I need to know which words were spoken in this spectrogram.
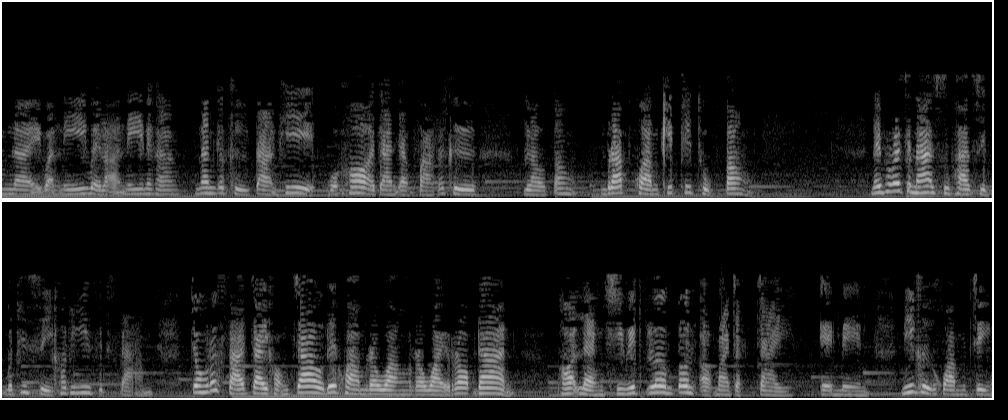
ำในวันนี้เวลานี้นะคะ นั่นก็คือการที่หัวข้ออาจารย์อยากฝากก็คือ เราต้องรับความคิดที่ถูกต้อง ในพระวจนะสุภาษิตบทที่สี่ข้อที่ยี่สิบสามจงรักษาใจของเจ้าด้วยความระวังระวัยรอบด้าน เพราะแหล่งชีวิตเริ่มต้นออกมาจากใจเอเมน นี่คือความจริง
